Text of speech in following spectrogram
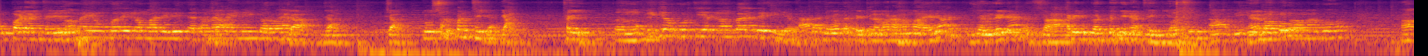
ઉપાડે અહીંથી તમે હું કરી લો મારી રીતે તમે કઈ નહીં કરો જા જા તું સરપંચ થઈ જા જા થઈ. મૂકી દો ખુરશી એટલે હું કાંઈ બેસી જાઉં. તારા જેવા તો કેટલા મારા હમા આવ્યા જલ્દી ને સારી ગરદની ના થઈ ગયા. પછી? હા હે બીજું બાપુ? કહેવા માંગો? હા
